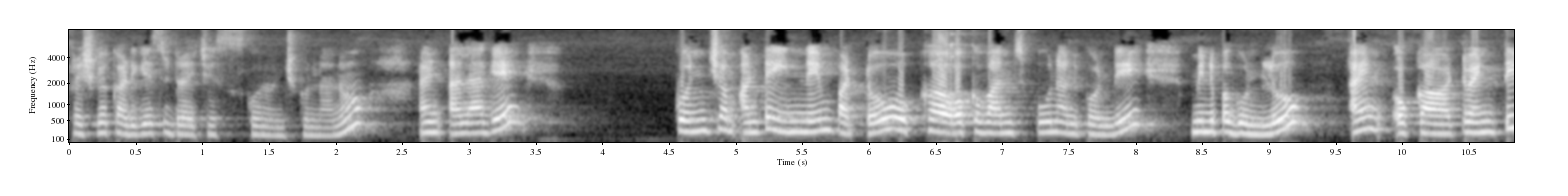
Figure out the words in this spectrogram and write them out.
ఫ్రెష్గా కడిగేసి డ్రై చేసుకొని ఉంచుకున్నాను. అండ్ అలాగే కొంచెం అంటే ఇన్నేం పట్టు ఒక ఒక వన్ స్పూన్ అనుకోండి మినపగుండ్లు. అండ్ ఒక ట్వంటీ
